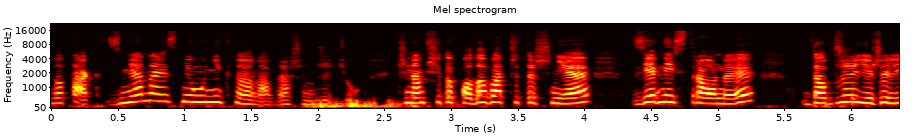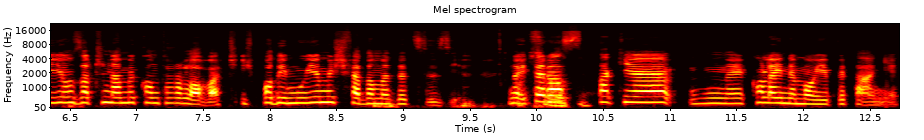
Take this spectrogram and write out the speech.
No tak, zmiana jest nieunikniona w naszym życiu. Czy nam się to podoba, czy też nie. Z jednej strony dobrze, jeżeli ją zaczynamy kontrolować i podejmujemy świadome decyzje. No i teraz Absolutnie. takie mm, kolejne moje pytanie.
